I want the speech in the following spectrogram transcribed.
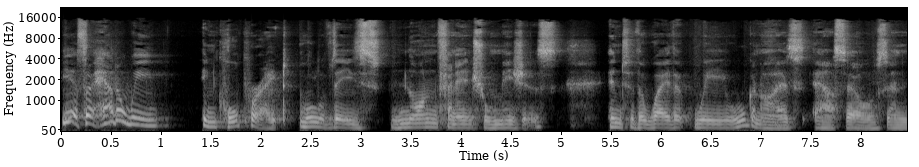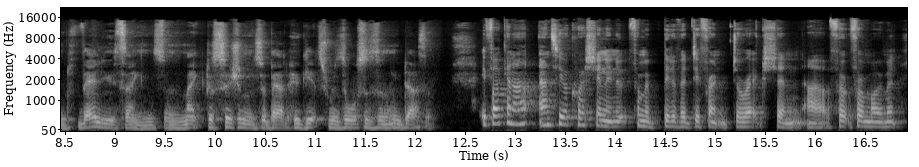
Yeah. So how do we incorporate all of these non-financial measures? Into the way that we organise ourselves and value things and make decisions about who gets resources and who doesn't. If I can answer your question in, from a bit of a different direction uh, for, for, a moment,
